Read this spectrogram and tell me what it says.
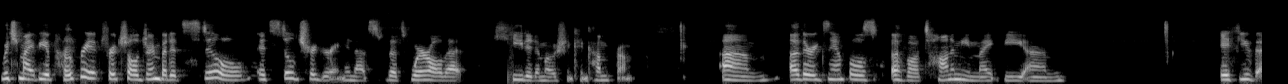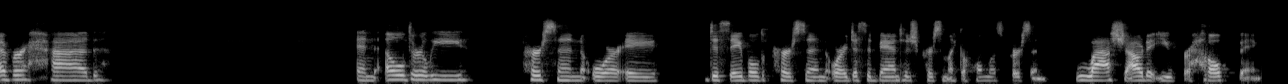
which might be appropriate for children but it's still it's still triggering and that's that's where all that heated emotion can come from. Um, other examples of autonomy might be um, if you've ever had an elderly person or a disabled person or a disadvantaged person like a homeless person lash out at you for helping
